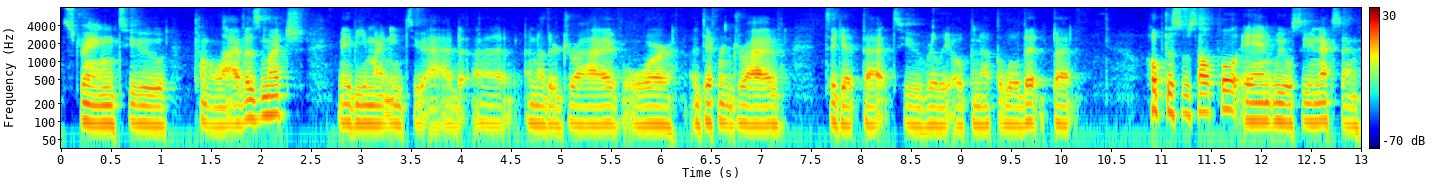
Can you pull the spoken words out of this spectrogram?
string to come alive as much. Maybe you might need to add uh, another drive or a different drive to get that to really open up a little bit. But hope this was helpful and we will see you next time.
